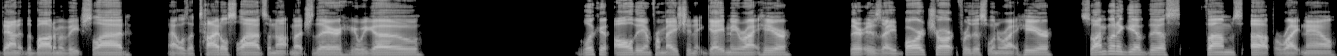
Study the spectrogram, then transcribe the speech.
down at the bottom of each slide. That was a title slide, so not much there. Here we go look at all the information it gave me right here. There is a bar chart for this one right here. So I'm going to give this thumbs up right now.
